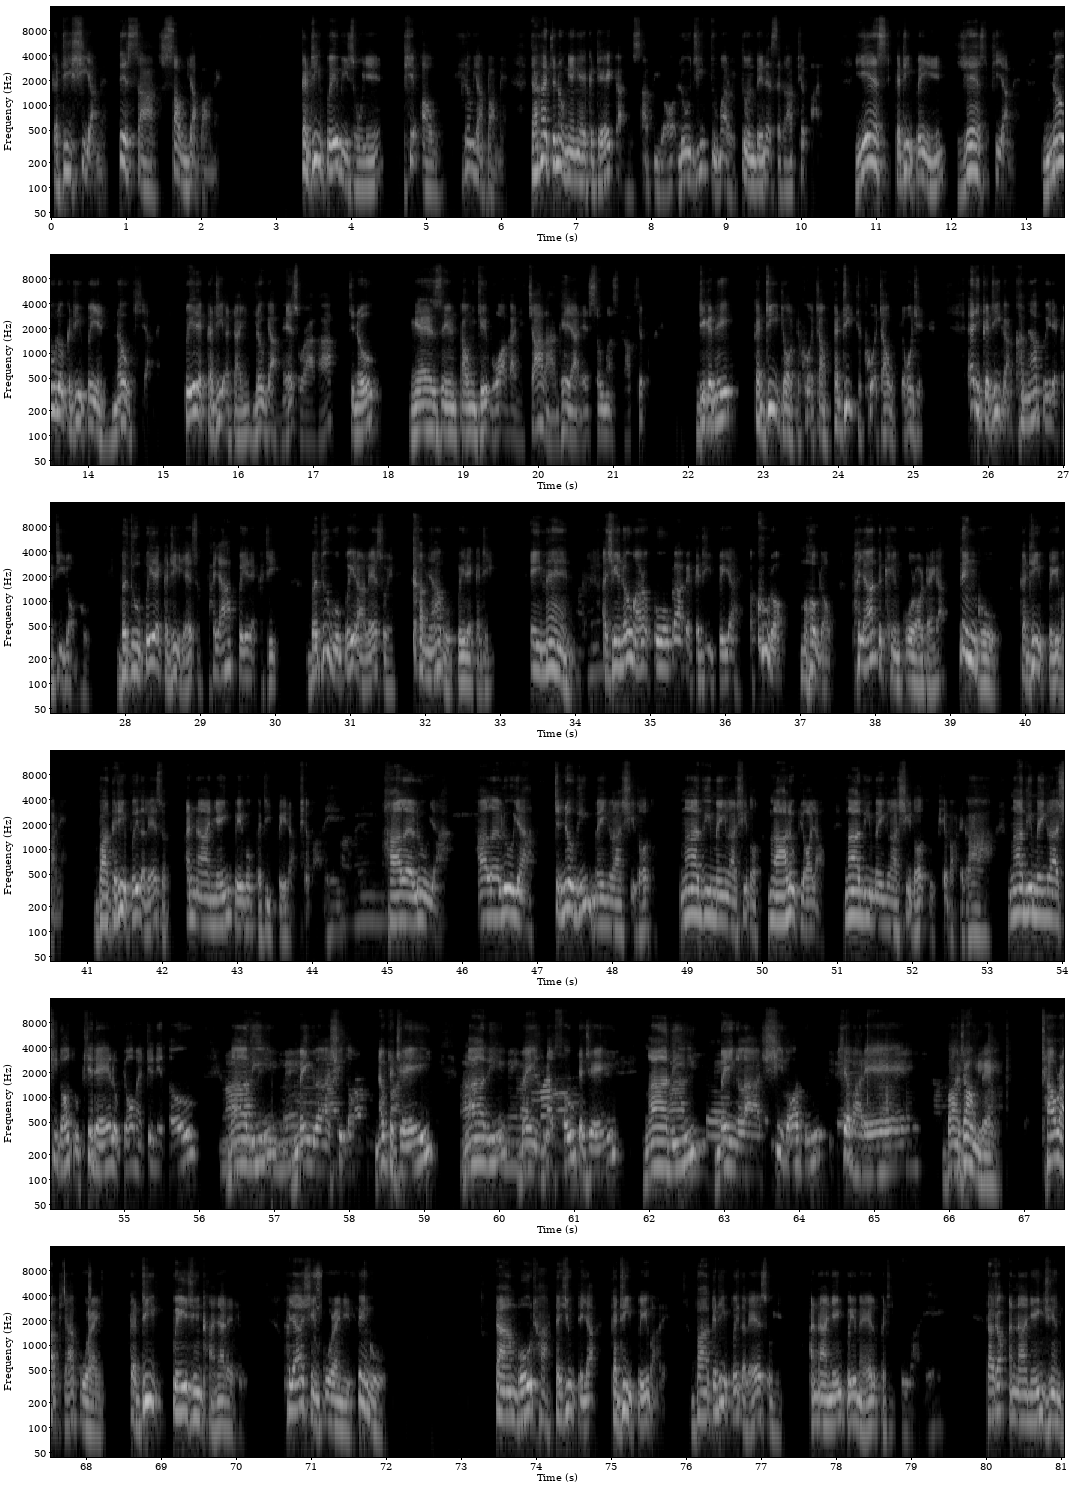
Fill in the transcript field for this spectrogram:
ဂတိရှိရမယ်တစ္ဆာစောင့်ရပါမယ်ဂတိပေးပြီဆိုရင်ဖြစ်အောင်လုပ်ရပါမယ် ဒါကကျွန်တော်ငငယ်ကတည်းကစပြီးတော့လူကြီးတူမတွေတွင်တင်တဲ့စကားဖြစ်ပါတယ် yes ဂတိပေးရင် yes ဖြစ်ရမယ် no လို့ဂတိပေးရင် no ဖြစ်ရမယ်ပေးတဲ့ဂတိအတိုင်းလုပ်ရမယ်ဆိုတာကကျွန်တော်ငယ်စဉ်တောင်ကြီးဘဝကနေကြားလာခဲ့ရတဲ့ဆုံးမစကားဖြစ်ပါတယ်ဒီကနေ့ဂတိတော်တစ်ခုအကြောင်းဂတိတစ်ခုအကြောင်းပြောခြင်းအဲ့ဒီဂတိကခမည်းပေးတဲ့ဂတိတော့မဟုတ်ဘသူပေးတဲ့ဂတိလဲဆိုဖျားပေးတဲ့ဂတိဘသူကိုပေးတာလဲဆိုရင်ခမည်းကိုပေးတဲ့ဂတိ အာမင်အရှင်တို့မှာတော့ကိုကပဲဂတိပေးရတယ်အခုတော့မဟုတ်တော့ဖျားသခင်ကိုတော်တိုင်ကတင့်ကိုဂတိပေးပါတယ်ဘာဂတိပေးတယ်လဲဆိုအနာငိမ့်ပေးဖို့ဂတိပေးတာဖြစ်ပါတယ်ဟာလေလုယာဟာလေလုယာကျွန်ုပ်ဒီမင်္ဂလာရှိတော်သူငါဒီမင်္ဂလာရှိတော်ငါလို့ပြောရအောင်ငါဒီမင်္ဂလာရှိတော်သူဖြစ်ပါတကားငါဒီမင်္ဂလာရှိတော်သူဖြစ်တယ်လို့ပြောမယ်တင်းနေတော့ငါဒီမင်္ဂလာရှိတော်နောက်တစ်ချိန်ငါဒီမင်္ဂလာဆုံးတစ်ချိန် ငါဒီမင်္ဂလာရှိတော်သူဖြစ်ပါတယ်ဘာကြောင့်လဲထာဝရဘုရားကိုယ်တိုင်ဂတိပေးခြင်းခံရတဲ့လူဘုရားရှင်ကိုယ်တိုင်ဒီသင်ကိုတန်ဖိုးထားတယုတရဂတိပေးပါတယ်ဘာဂတိပေးတယ်လဲဆိုရင်အနာငိမ့်ပေးမယ်လို့ဂတိပေးပါတယ်ဒါကြောင့်အနာငိမ့်ခြင်း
